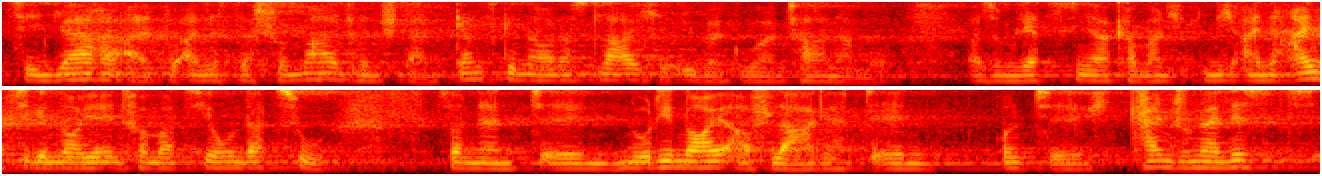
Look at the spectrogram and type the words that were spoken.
zehn Jahre alt, wo alles das schon mal drin stand. Ganz genau das Gleiche über Guantanamo. Also im letzten Jahr kam nicht eine einzige neue Information dazu, sondern äh, nur die Neuauflage. Und äh, kein Journalist,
